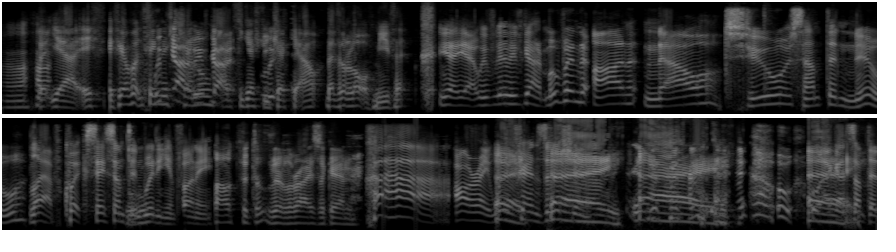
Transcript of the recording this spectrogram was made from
Uh-huh. But yeah, if, if you haven't seen We've this got it, we've channel, I it. suggest you We- check it out. There's a lot of music. Yeah, yeah, we've we've got it. Moving on now to something new. Lav, quick, say something Ooh. witty and funny. Outfit will rise again. Ha ha! All right, what a Hey, transition. Hey, hey. ooh, ooh, I got something.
